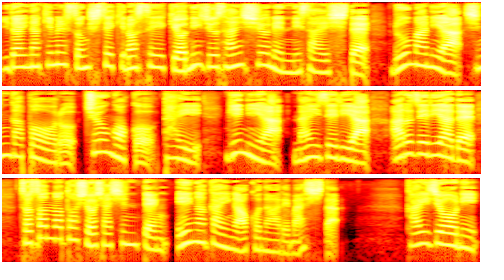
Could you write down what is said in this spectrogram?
偉大なキミルソン主席の逝去23周年に際して、ルーマニア、シンガポール、中国、タイ、ギニア、ナイジェリア、アルゼリアで、著村の図書写真展、映画会が行われました。会場に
